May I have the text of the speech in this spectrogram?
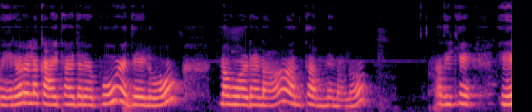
ಬೇರೆಯವರೆಲ್ಲ ಕಾಯ್ತಾ ಇದ್ದಾರೆ ಅಪ್ಪು ಅದೇಳು ನಾವು ಹೊರಡೋಣ ಅಂತ ಅಂದೆ ನಾನು. ಅದಕ್ಕೆ ಏ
